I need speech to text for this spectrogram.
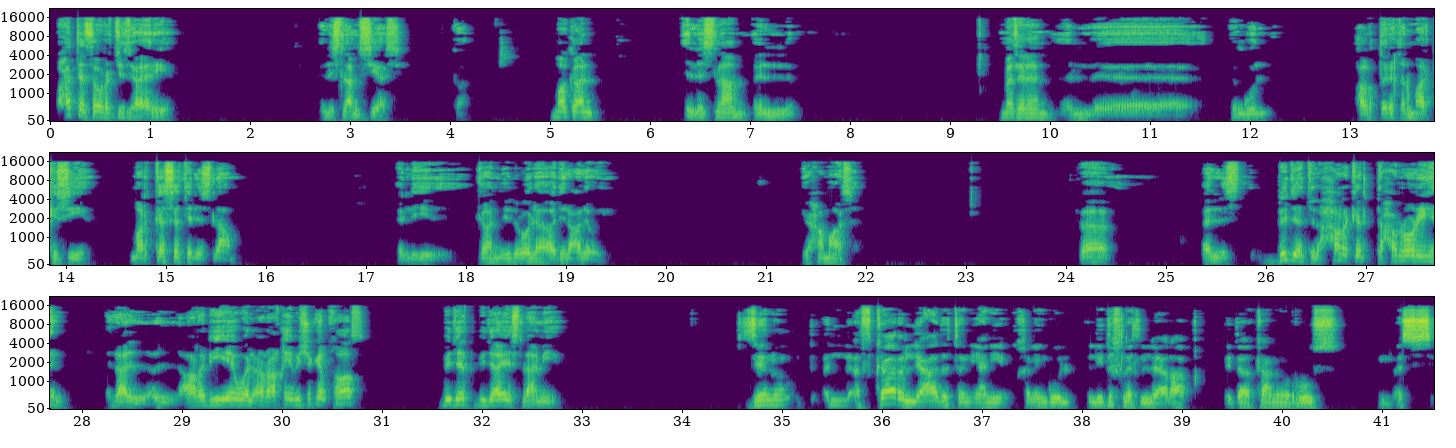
وحتى الثورة الجزائرية. الإسلام السياسي كان. ما كان الإسلام ال- مثلا ال- نقول على الطريقة الماركسية ماركسة الإسلام اللي كان يدعو لها هادي العلوي بحماسه ف بدأت الحركة التحررية الع- العربية والعراقية بشكل خاص بدأت بداية إسلامية. زين الأفكار اللي عادة يعني خلينا نقول اللي دخلت للعراق إذا كانوا الروس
